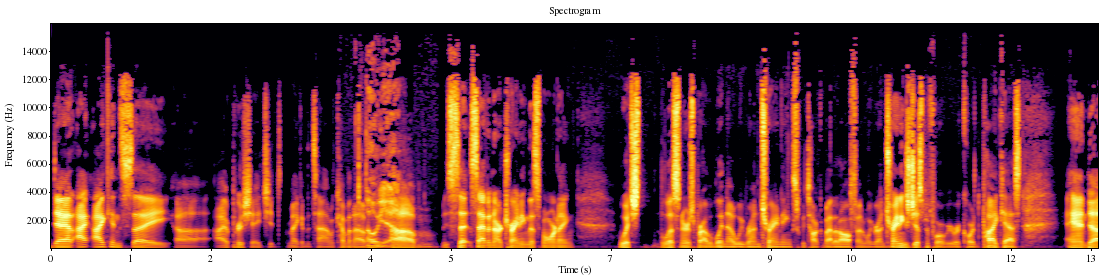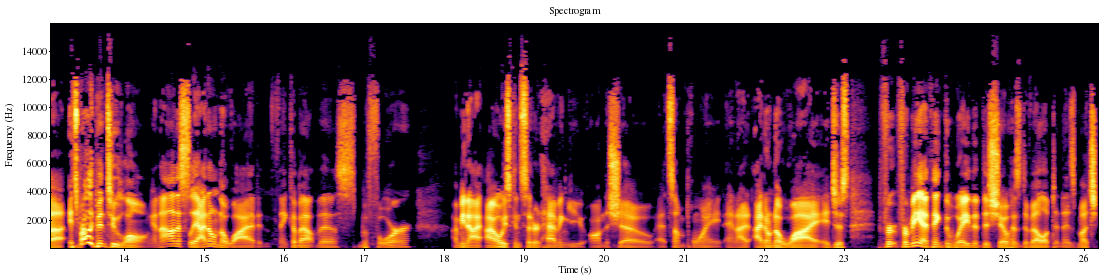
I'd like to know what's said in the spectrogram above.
Dad, I, I can say uh, I appreciate you making the time coming up. Oh, yeah. Um, sat, sat in our training this morning, which listeners probably know we run trainings. We talk about it often. We run trainings just before we record the podcast. And uh, it's probably been too long. And honestly, I don't know why I didn't think about this before. I mean, I, I always considered having you on the show at some point, and I, I don't know why. It just for for me, I think the way that this show has developed and as much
